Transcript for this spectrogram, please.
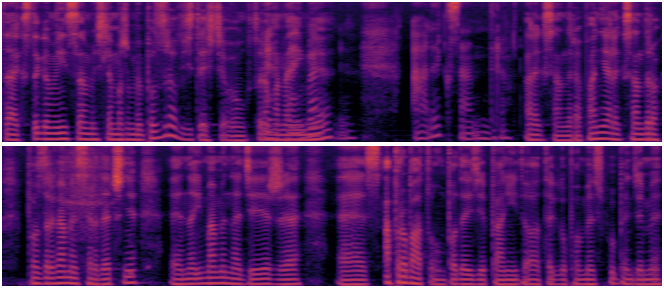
tak, z tego miejsca myślę, możemy pozdrowić teściową, która ma Jak na imię. Aleksandra. Aleksandra. Pani Aleksandro, pozdrawiamy serdecznie. E, No i mamy nadzieję, że e, z aprobatą podejdzie Pani do tego pomysłu. Będziemy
